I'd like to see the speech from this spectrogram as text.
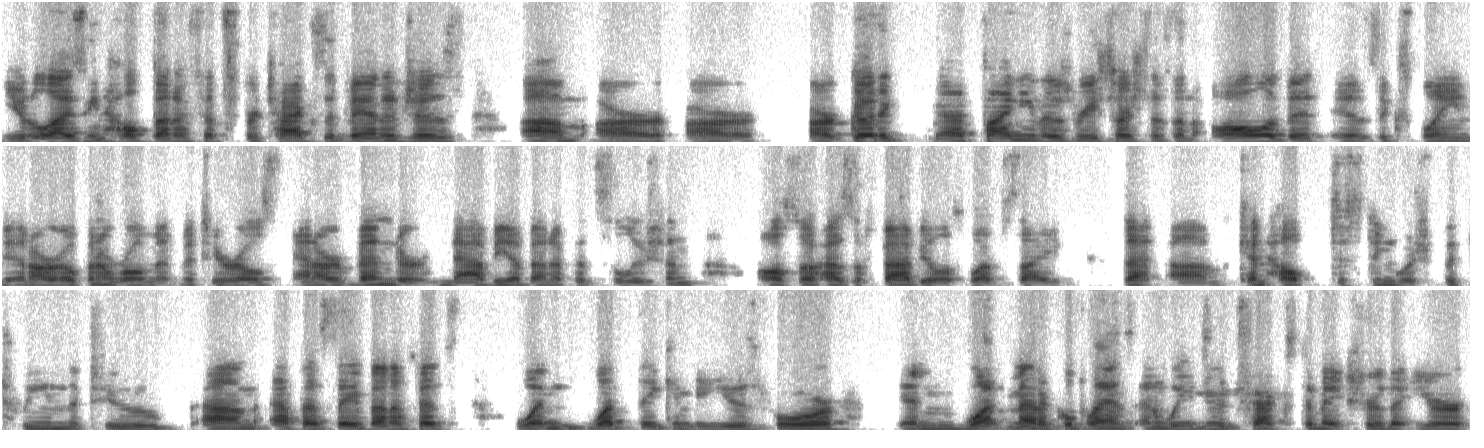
utilizing health benefits for tax advantages um, are, are, are good at finding those resources and all of it is explained in our open enrollment materials and our vendor Navia Benefit Solution also has a fabulous website that um, can help distinguish between the two um, FSA benefits, when what they can be used for, in what medical plans, and we do checks to make sure that you're,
